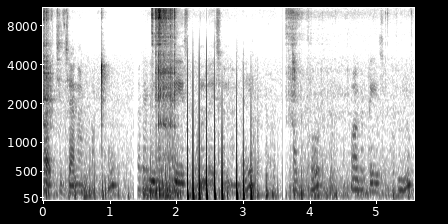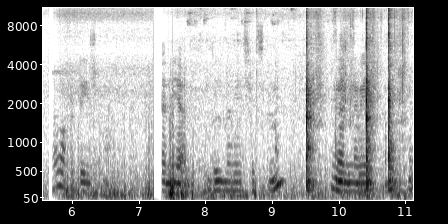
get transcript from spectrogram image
పచ్చి శనగపప్పు రెండు టీ స్పూన్లు వేసానండి. పప్పు ఒక టీ స్పూన్ ఒక టీ స్పూన్. ధనియాలు ఇలా వేసేసుకుని వెన్న వేసుకున్నాను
